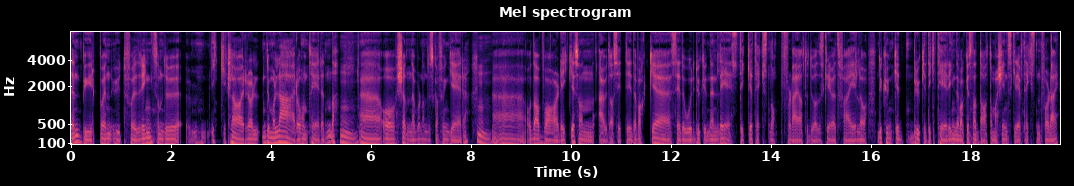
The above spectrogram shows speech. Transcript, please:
den byr på en utfordring som du mm, ikke klarer å Du må lære å håndtere den, da. Mm. Eh, og skjønne hvordan du skal fungere. Mm. Eh, og da var det ikke sånn Audacity, det var ikke CD-ord, den leste ikke teksten opp for deg at du hadde skrevet feil, og du kunne ikke bruke diktering, det var ikke sånn at datamaskinen skrev teksten for deg.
